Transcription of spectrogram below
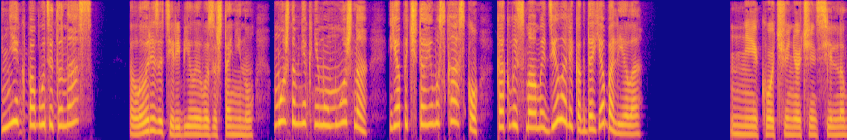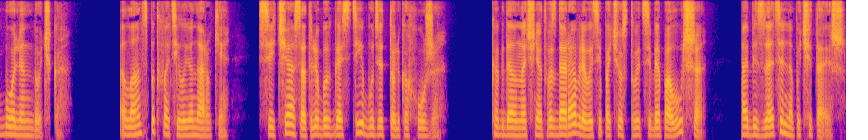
«Ник побудет у нас?» Лори затеребила его за штанину. «Можно мне к нему, можно? Я почитаю ему сказку, как вы с мамой делали, когда я болела». «Ник очень-очень сильно болен, дочка». Ланс подхватил ее на руки. «Сейчас от любых гостей будет только хуже. Когда он начнет выздоравливать и почувствует себя получше, обязательно почитаешь».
